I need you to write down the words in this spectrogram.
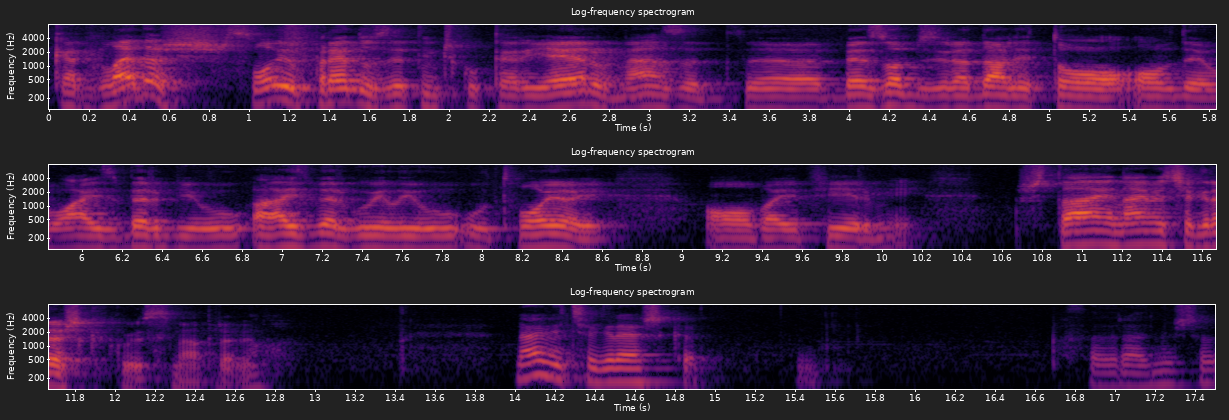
kad gledaš svoju preduzetničku karijeru nazad, e, bez obzira da li je to ovde u icebergu, u icebergu ili u, u tvojoj ovaj, firmi, šta je najveća greška koju si napravila? Najveća greška? Pa sad razmišljam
